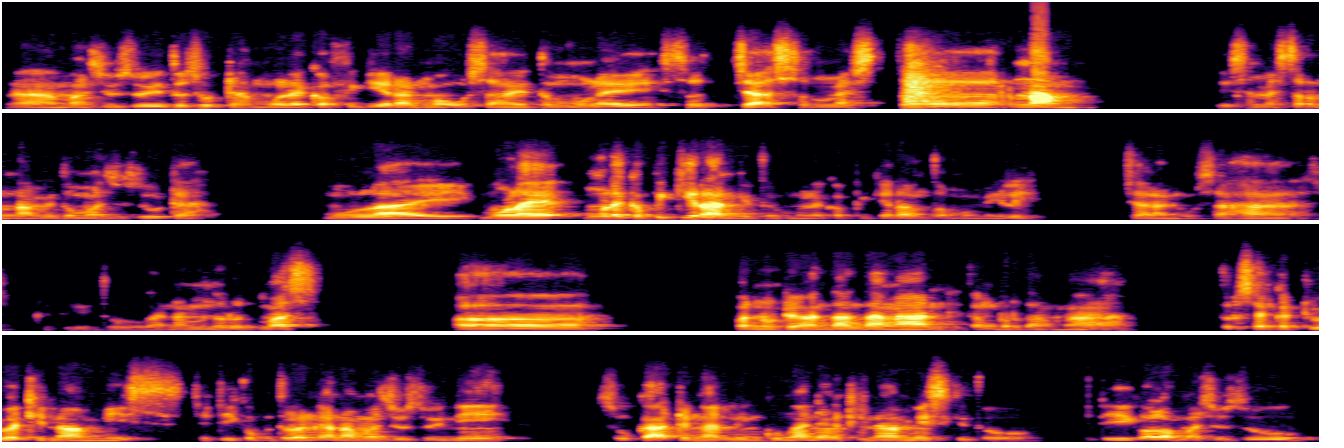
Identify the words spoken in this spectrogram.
Nah, Mas Yusu itu sudah mulai kepikiran mau usaha itu mulai sejak semester 6. Di semester 6 itu Mas Yusu udah mulai mulai mulai kepikiran gitu, mulai kepikiran untuk memilih jalan usaha seperti itu. Karena menurut Mas uh, penuh dengan tantangan itu yang pertama. Terus yang kedua dinamis. Jadi kebetulan karena Mas Zuzu ini suka dengan lingkungan yang dinamis gitu. Jadi kalau Mas Zuzu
